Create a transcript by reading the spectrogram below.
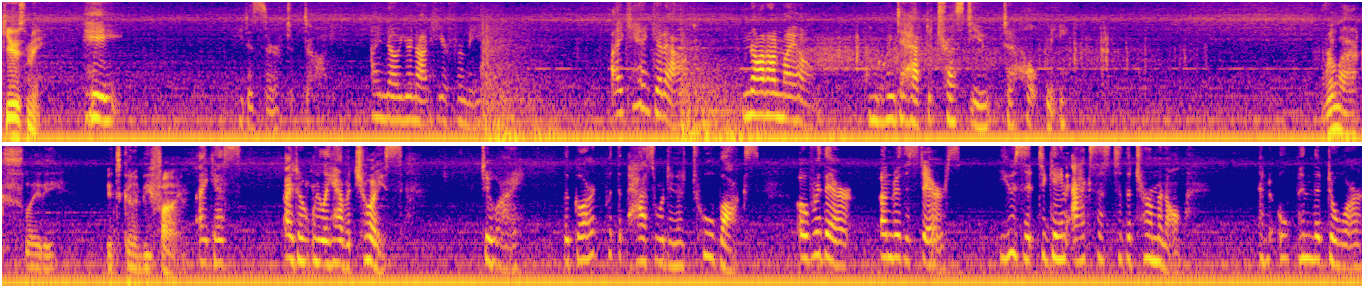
Excuse me. He. He deserved to die. I know you're not here for me. I can't get out. Not on my own. I'm going to have to trust you to help me. Relax, lady. It's gonna be fine. I guess I don't really have a choice. Do I? The guard put the password in a toolbox. Over there, under the stairs. Use it to gain access to the terminal. And open the door.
